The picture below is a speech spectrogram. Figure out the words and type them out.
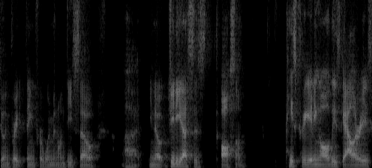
doing great thing for women on DeSo. Uh, you know, GDS is awesome. He's creating all these galleries.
